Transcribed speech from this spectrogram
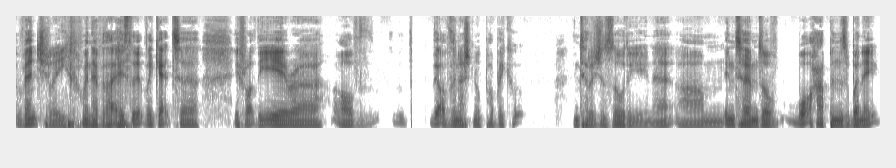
eventually, whenever that is, they get to, if like the era of the, of the National Public Intelligence Order Unit, um, in terms of what happens when it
